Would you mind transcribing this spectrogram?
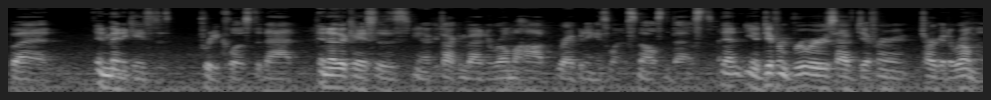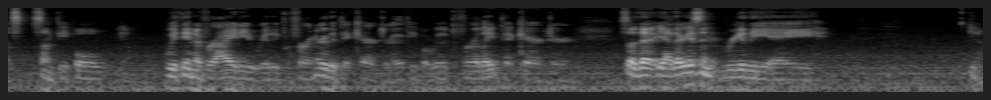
but in many cases it's pretty close to that. In other cases, you know, if you're talking about an aroma hop, ripening is when it smells the best. Then, you know, different brewers have different target aromas. Some people, you know, within a variety really prefer an early pick character. Other people really prefer a late pick character. So that, yeah, there isn't really a, you know,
